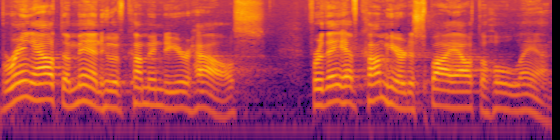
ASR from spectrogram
Bring out the men who have come into your house, for they have come here to spy out the whole land.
